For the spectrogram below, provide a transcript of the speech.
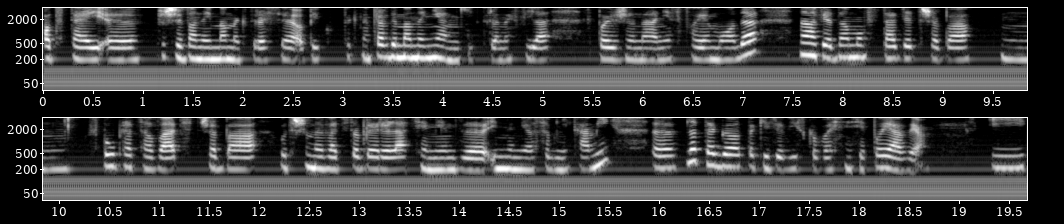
od tej y, przyszywanej mamy, która się opiekuje. Tak naprawdę mamy nianki, która na chwilę spojrzy na nie swoje młode. No a wiadomo, w stadzie trzeba współpracować, trzeba utrzymywać dobre relacje między innymi osobnikami. Y, dlatego takie zjawisko właśnie się pojawia. I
